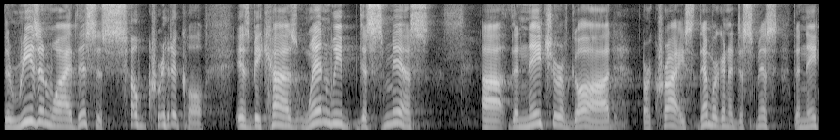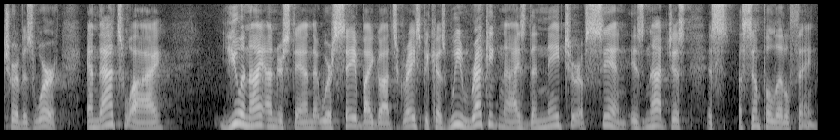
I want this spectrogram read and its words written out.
the reason why this is so critical is because when we dismiss uh, the nature of God or Christ, then we're going to dismiss the nature of his work. And that's why you and I understand that we're saved by God's grace because we recognize the nature of sin is not just a, simple little thing.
